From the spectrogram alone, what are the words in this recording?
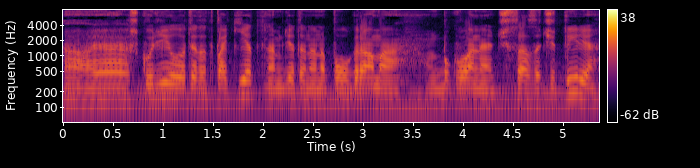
А, я скурил вот этот пакет, там где-то, наверное, полграмма, буквально часа за 4,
